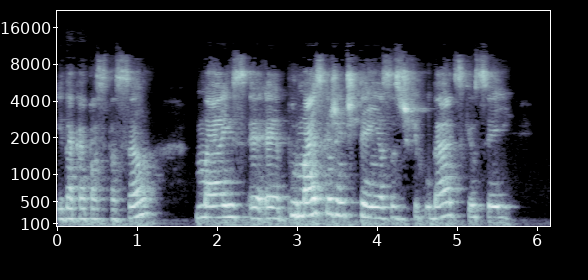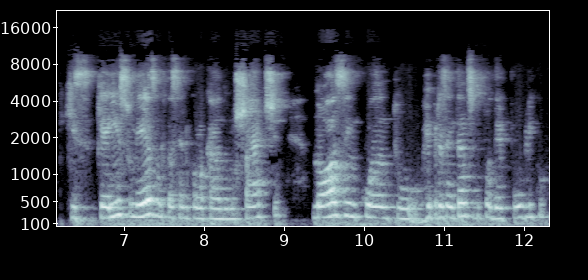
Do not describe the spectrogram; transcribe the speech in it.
e da capacitação, mas é, é, por mais que a gente tenha essas dificuldades, que eu sei que, que é isso mesmo que está sendo colocado no chat, nós, enquanto representantes do poder público,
